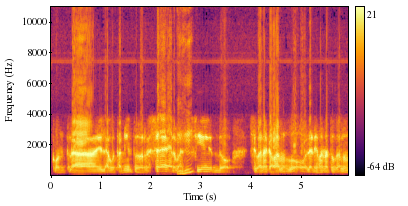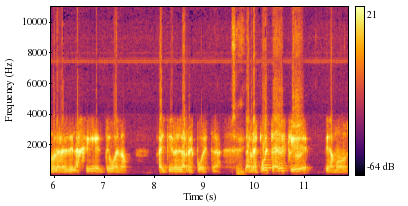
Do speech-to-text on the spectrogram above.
contra el agotamiento de reservas, diciendo se van a acabar los dólares, van a tocar los dólares de la gente. Bueno, ahí tienen la respuesta. La respuesta es que, digamos,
